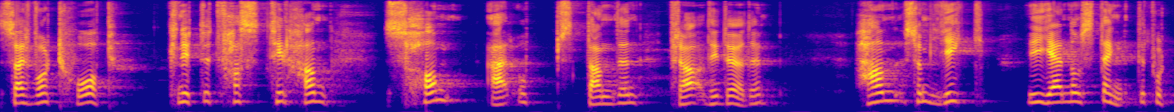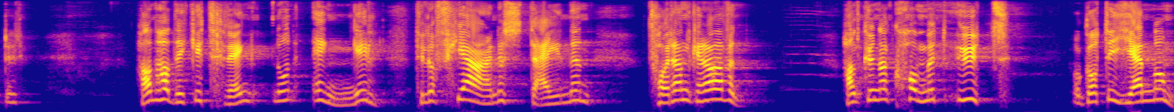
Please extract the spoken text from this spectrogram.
så er vårt håp knyttet fast til Han som er oppstanden fra de døde. Han som gikk igjennom stengte porter, Han hadde ikke trengt noen engel til å fjerne steinen foran graven. Han kunne ha kommet ut og gått igjennom.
